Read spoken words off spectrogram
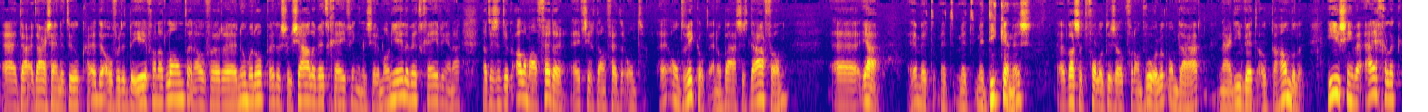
Eh, daar, daar zijn natuurlijk de, over het beheer van het land en over, eh, noem maar op, de sociale wetgeving en de ceremoniële wetgeving. En, eh, dat is natuurlijk allemaal verder, heeft zich dan verder ont, ontwikkeld. En op basis daarvan, ja, met, met, met, met die kennis was het volk dus ook verantwoordelijk om daar naar die wet ook te handelen. Hier zien we eigenlijk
